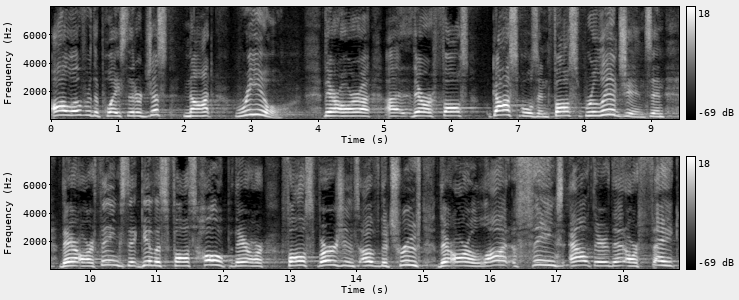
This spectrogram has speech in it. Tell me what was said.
all over the place that are just not real. There are, uh, uh, there are false gospels and false religions, and there are things that give us false hope. There are false versions of the truth. There are a lot of things out there that are fake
